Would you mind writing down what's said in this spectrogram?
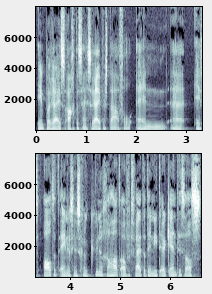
in Parijs achter zijn schrijverstafel. En uh, heeft altijd enigszins rancune gehad over het feit dat hij niet erkend is als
